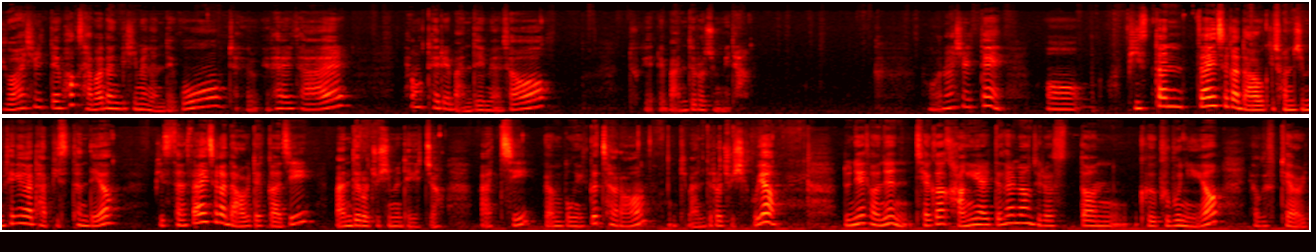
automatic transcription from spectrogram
이거 하실 때 확 잡아당기시면 안 되고, 자, 이렇게 살살 형태를 만들면서 두 개를 만들어 줍니다. 이걸 하실 때 어, 비슷한 사이즈가 나오기 전 지금 세 개가 다 비슷한데요. 비슷한 사이즈가 나올 때까지 만들어 주시면 되겠죠. 마치 면봉의 끝처럼 이렇게 만들어 주시고요. 눈에서는 제가 강의할 때 설명드렸던 그 부분이에요. 여기서부터 열,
